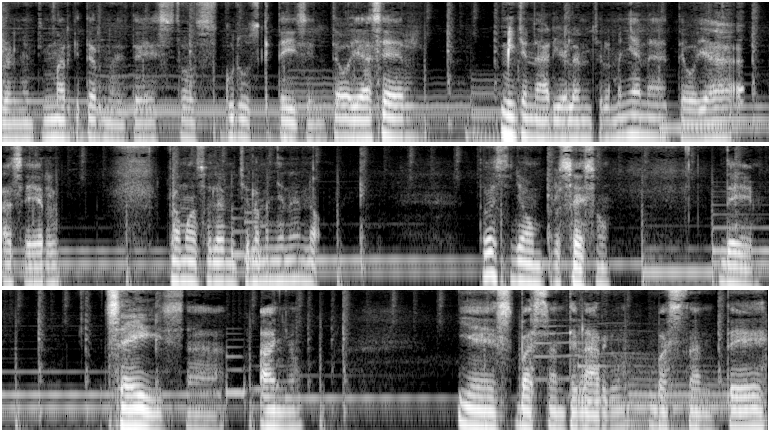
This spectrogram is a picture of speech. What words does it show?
realmente un marketer no es de estos gurús que te dicen te voy a hacer millonario de la noche a la mañana, te voy a hacer famoso de la noche a la mañana, no. Todo esto lleva un proceso de 6 a año y es bastante largo, bastante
